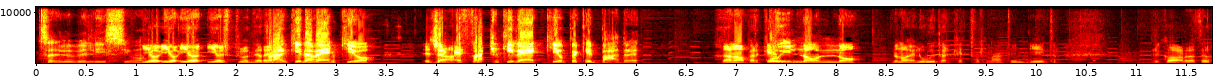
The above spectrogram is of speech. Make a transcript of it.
Sarebbe bellissimo. Io, io, io, io esploderei. Franchi da vecchio. Esatto. Cioè, è Franchi vecchio perché è il padre. No, no, perché... o il nonno. No, no, è lui perché è tornato indietro. Ricordate.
